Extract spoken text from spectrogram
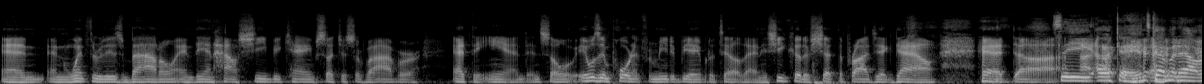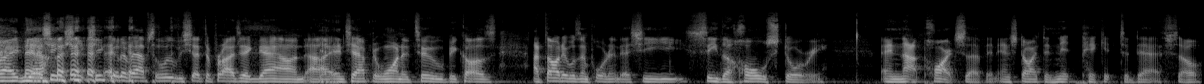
and, and went through this battle, and then how she became such a survivor at the end. And so it was important for me to be able to tell that. And she could have shut the project down. Had uh, see, I, okay, I, it's coming out right now. yeah, she, she, she, could have absolutely shut the project down uh, yeah. in chapter one or two because I thought it was important that she see the whole story and not parts of it and start to nitpick it to death. So.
